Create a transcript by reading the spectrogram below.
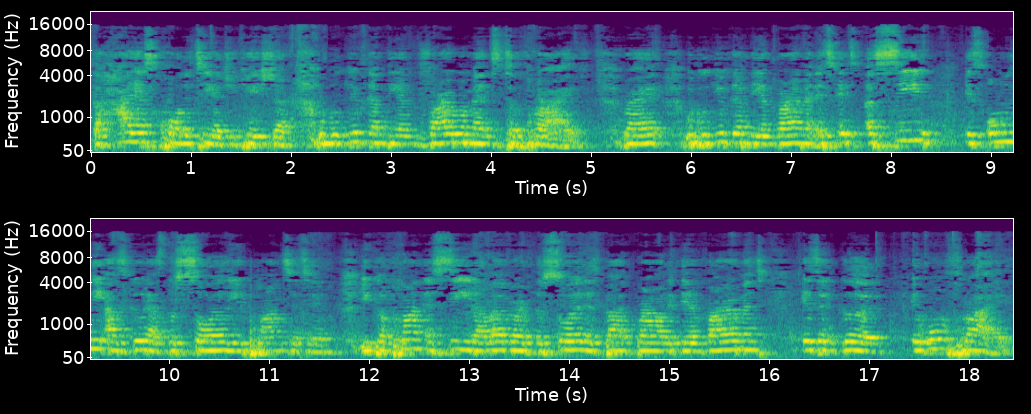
the highest quality education. We will give them the environment to thrive, right? We will give them the environment. It's, it's a seed is only as good as the soil you plant it in. You can plant a seed, however, if the soil is bad brown, if the environment isn't good, it won't thrive.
